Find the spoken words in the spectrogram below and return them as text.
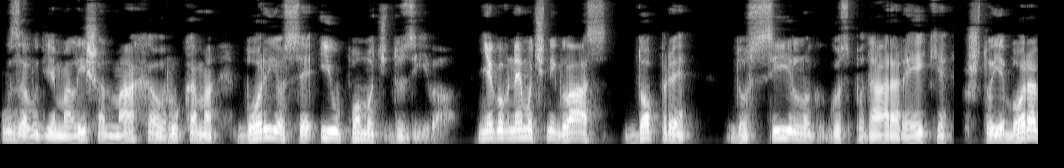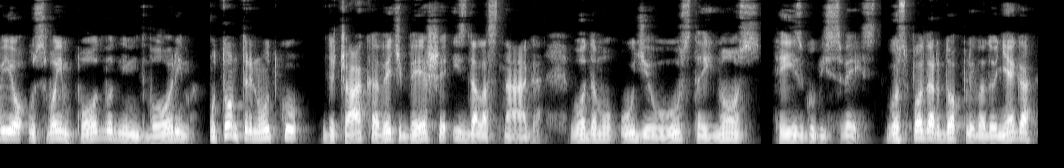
Uzalud je mališan mahao rukama, borio se i u pomoć dozivao. Njegov nemoćni glas dopre do silnog gospodara reke, što je boravio u svojim podvodnim dvorima. U tom trenutku dečaka već beše izdala snaga, voda mu uđe u usta i nos, te izgubi svest. Gospodar dopliva do njega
